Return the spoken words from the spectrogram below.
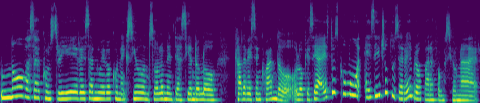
No vas a construir esa nueva conexión solamente haciéndolo cada vez en cuando o lo que sea. Esto es como es hecho tu cerebro para funcionar.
